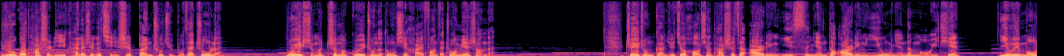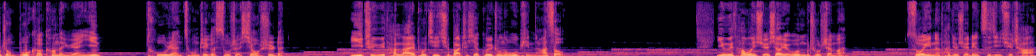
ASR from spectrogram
如果他是离开了这个寝室，搬出去不再住了，为什么这么贵重的东西还放在桌面上呢？这种感觉就好像他是在2014年到2015年的某一天，因为某种不可抗的原因。突然从这个宿舍消失的，以至于他来不及去把这些贵重的物品拿走。因为他问学校也问不出什么，所以呢，他就决定自己去查。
